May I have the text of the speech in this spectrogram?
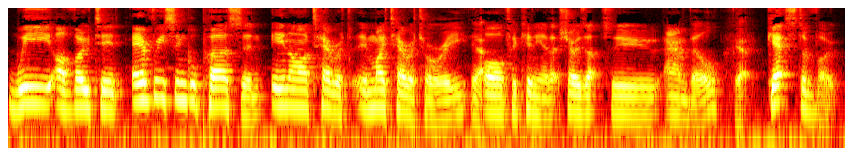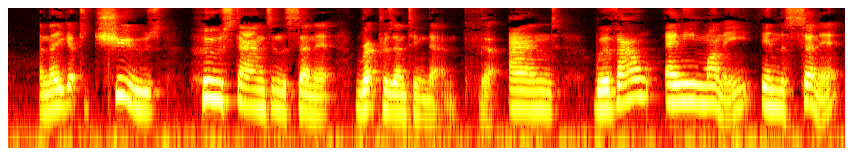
we are voted every single person in our terri- in my territory Yeah. of Hercynia that shows up to Anvil Yeah. gets to vote, and they get to choose who stands in the Senate representing them. Yeah. And without any money in the Senate,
